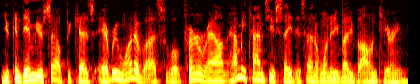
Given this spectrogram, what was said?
you condemn yourself because every one of us will turn around. How many times you say this? I don't want anybody volunteering.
